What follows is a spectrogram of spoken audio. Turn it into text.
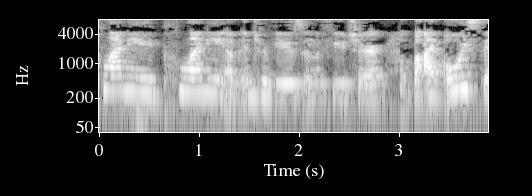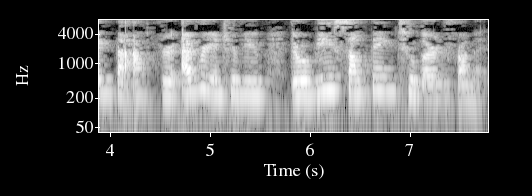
plenty, plenty of interviews in the future, but I always think that after every interview, there will be something to learn from it.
